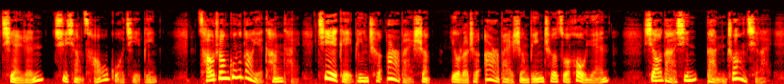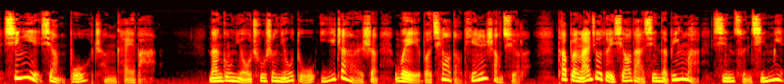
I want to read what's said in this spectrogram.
遣人去向曹国借兵。曹庄公倒也慷慨，借给兵车二百乘。有了这二百乘兵车做后援，萧大新胆壮起来，星夜向博城开拔。南宫牛出生牛犊，一战而胜，尾巴翘到天上去了。他本来就对萧大新的兵马心存轻蔑，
